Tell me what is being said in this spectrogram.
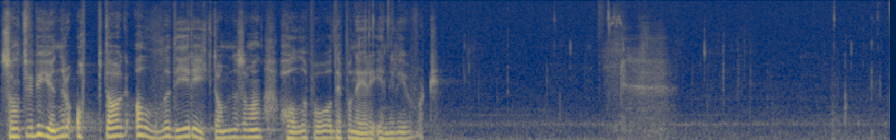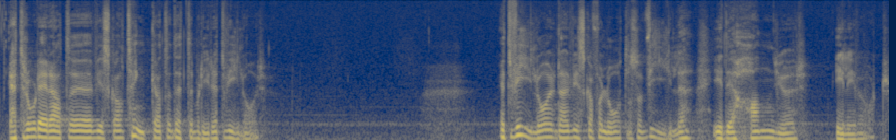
Sånn at vi begynner å oppdage alle de rikdommene som han holder på å deponere inn i livet vårt. Jeg tror dere at eh, vi skal tenke at dette blir et hvileår. Et hvileår der vi skal få lov til å hvile i det Han gjør i livet vårt.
